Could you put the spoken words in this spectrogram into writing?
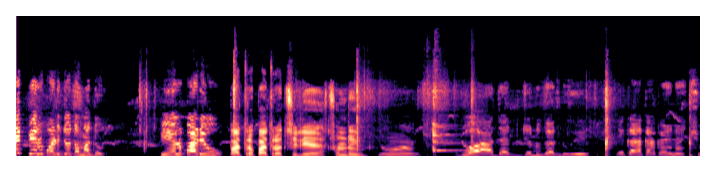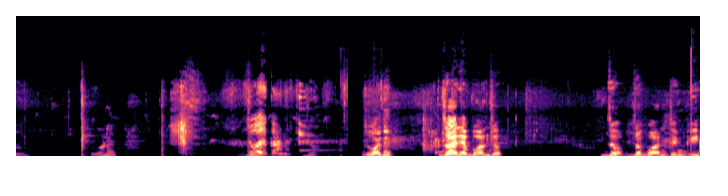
એક પેલું પડી ગયું તમારું. પેલું પડ્યું. પાત્ર પાત્ર છે લે શું થયું? જો આ જાડું જાડું હે. એ કા કાકા નાખ્યું. જો જો એ કા નાખ્યું. જોવા દે. જો રે બોન જો. જો જો બોન ટીંગી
